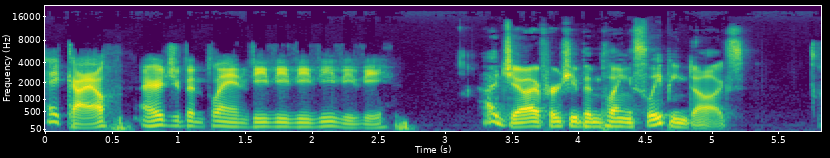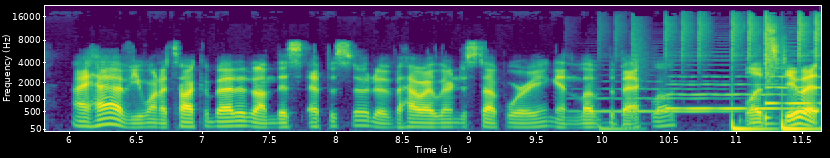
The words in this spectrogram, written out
Hey, Kyle. I heard you've been playing VVVVVV. Hi, Joe. I've heard you've been playing Sleeping Dogs. I have. You want to talk about it on this episode of How I Learned to Stop Worrying and Love the Backlog? Let's do it.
